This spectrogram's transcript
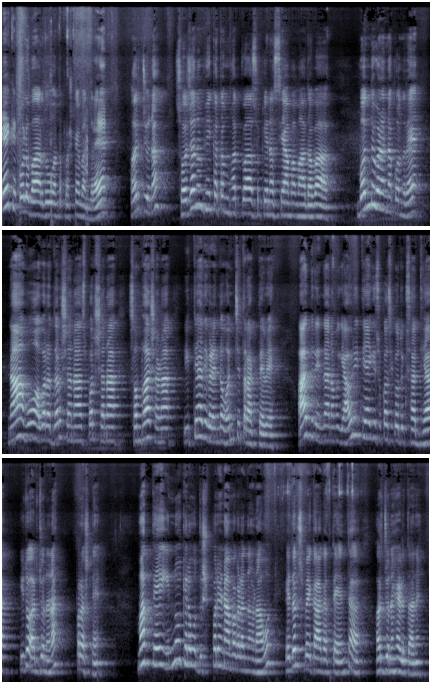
ಏಕೆ ಕೊಲ್ಲಬಾರದು ಅಂತ ಪ್ರಶ್ನೆ ಬಂದರೆ, ಅರ್ಜುನ ಸ್ವಜನಭೀಕತಂ ಹತ್ವ ಸುಖಿನ ಶ್ಯಾಮ ಮಾಧವ. ಬಂಧುಗಳನ್ನು ಕೊಂದರೆ ನಾವು ಅವರ ದರ್ಶನ, ಸ್ಪರ್ಶನ, ಸಂಭಾಷಣ ಇತ್ಯಾದಿಗಳಿಂದ ವಂಚಿತರಾಗ್ತೇವೆ. ಆದ್ದರಿಂದ ನಮಗೆ ಯಾವ ರೀತಿಯಾಗಿ ಸುಖ ಸಿಗೋದಕ್ಕೆ ಸಾಧ್ಯ? ಇದು ಅರ್ಜುನನ ಪ್ರಶ್ನೆ. ಮತ್ತು ಇನ್ನೂ ಕೆಲವು ದುಷ್ಪರಿಣಾಮಗಳನ್ನು ನಾವು ಎದುರಿಸಬೇಕಾಗತ್ತೆ ಅಂತ ಅರ್ಜುನ ಹೇಳ್ತಾನೆ.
